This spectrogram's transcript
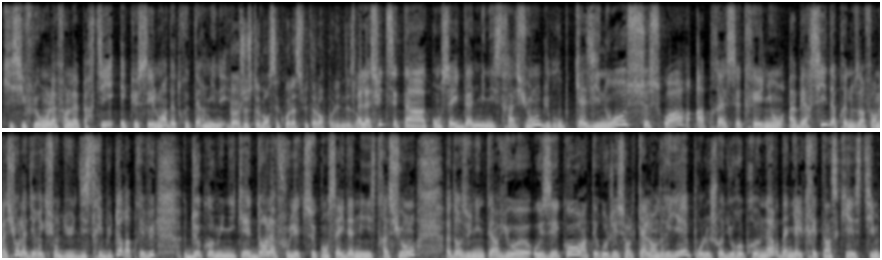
qui siffleront la fin de la partie et que c'est loin d'être terminé. Ben justement, c'est quoi la suite alors, Pauline désormais La suite, c'est un conseil d'administration du groupe Casino ce soir, après cette réunion à Bercy. D'après nos informations, la direction du distributeur a prévu de communiquer dans la foulée de ce conseil d'administration. Dans une interview euh, aux échos, interrogé sur le calendrier pour le choix du repreneur, Daniel Kretinsky estime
